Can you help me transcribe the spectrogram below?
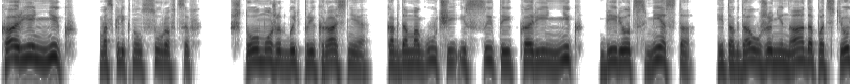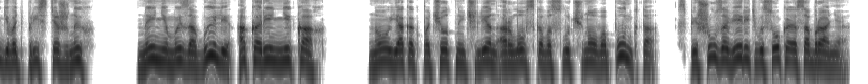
«Коренник!» — воскликнул Суровцев. «Что может быть прекраснее, когда могучий и сытый коренник берет с места, и тогда уже не надо подстегивать пристяжных? Ныне мы забыли о коренниках. Но я, как почетный член Орловского случного пункта, спешу заверить высокое собрание.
